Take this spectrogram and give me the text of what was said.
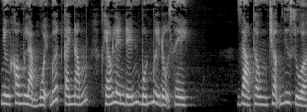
nhưng không làm nguội bớt cái nóng, khéo lên đến 40 độ C. Giao thông chậm như rùa,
